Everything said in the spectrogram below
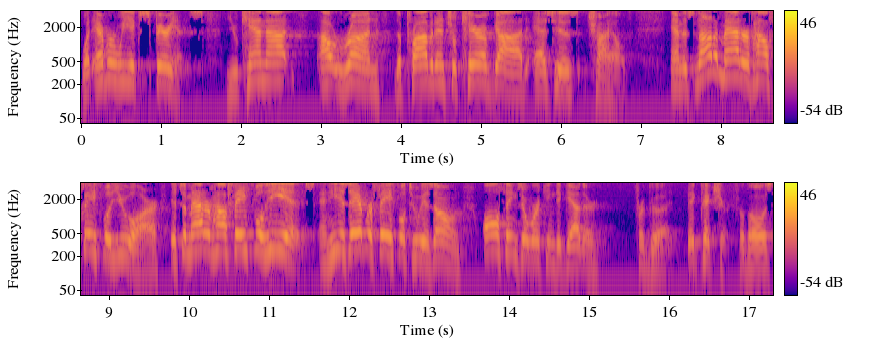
whatever we experience. You cannot outrun the providential care of God as his child. And it's not a matter of how faithful you are, it's a matter of how faithful he is. And he is ever faithful to his own. All things are working together for good. Big picture for those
